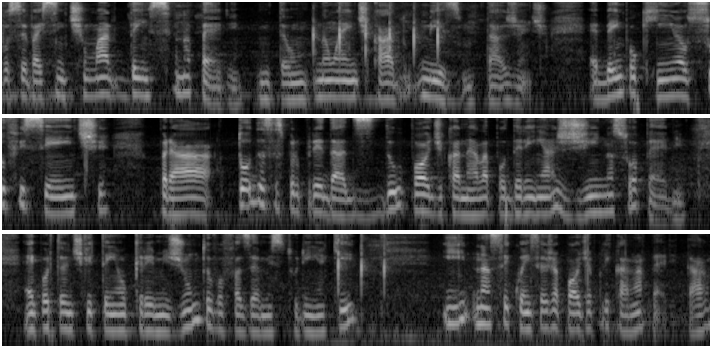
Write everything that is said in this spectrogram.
você vai sentir uma ardência na pele. Então, não é indicado mesmo, tá, gente? É bem pouquinho, é o suficiente para todas as propriedades do pó de canela poderem agir na sua pele. É importante que tenha o creme junto, eu vou fazer a misturinha aqui. E na sequência já pode aplicar na pele, tá?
